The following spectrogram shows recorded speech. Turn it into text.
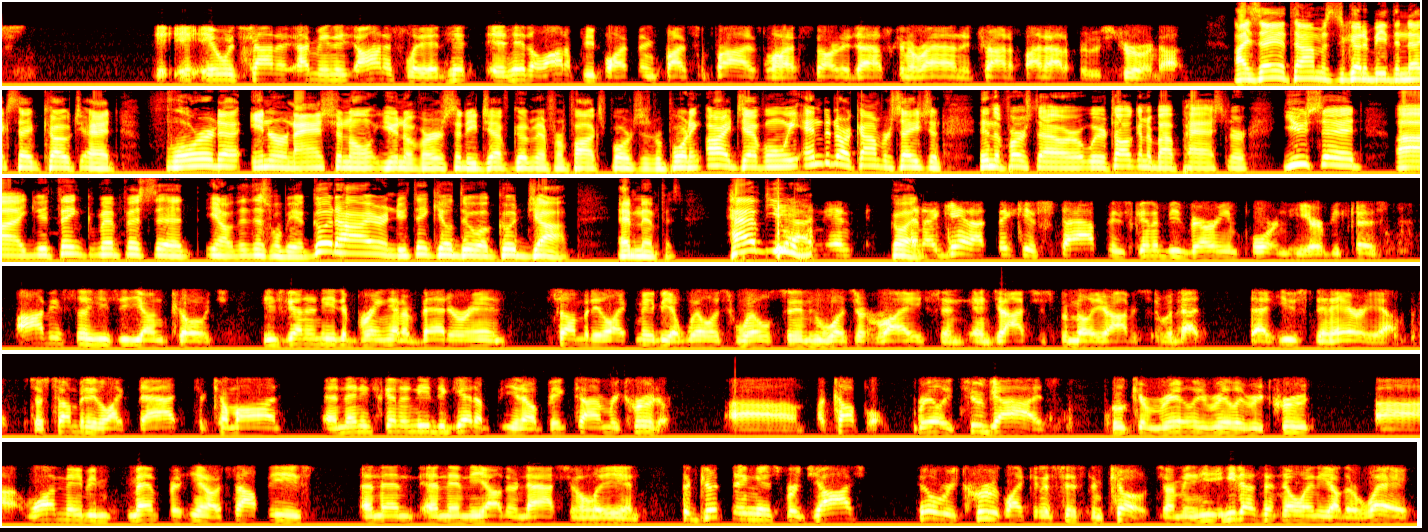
It, it was kind of. I mean, it, honestly, it hit it hit a lot of people. I think by surprise when I started asking around and trying to find out if it was true or not. Isiah Thomas is going to be the next head coach at Florida International University. Jeff Goodman from Fox Sports is reporting. All right, Jeff, when we ended our conversation in the first hour, we were talking about Pastner. You said uh, you think Memphis, uh, you know, that this will be a good hire and you think he'll do a good job at Memphis. Have you... Yeah, and, and, Go ahead. And again, I think his staff is going to be very important here because obviously he's a young coach. He's going to need to bring in a veteran somebody like maybe a Willis Wilson who was at Rice, and, and Josh is familiar, obviously, with that that Houston area. So somebody like that to come on, and then he's going to need to get a you know big time recruiter, um, a couple, really two guys who can really really recruit. Uh, one maybe Memphis, you know, Southeast, and then and then the other nationally. And the good thing is for Josh, he'll recruit like an assistant coach. I mean, he, he doesn't know any other way.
